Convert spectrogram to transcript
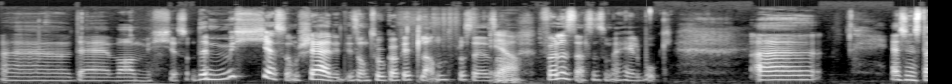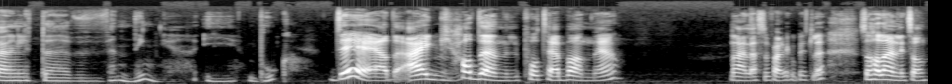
Uh, det var mye som Det er mye som skjer i de sånn to kapitlene, for å si det sånn. Ja. Det føles nesten som en hel bok. Uh, Jeg syns det er en litt vending i boka. det er det. Jeg Mm. hadde en på T-banen ned Når jeg leste ferdig kapittelet, så hadde jeg en litt sånn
